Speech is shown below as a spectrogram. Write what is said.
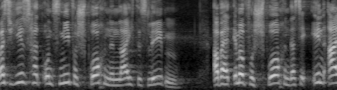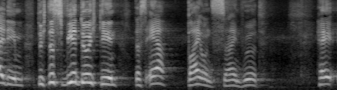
Weißt du, Jesus hat uns nie versprochen ein leichtes Leben. Aber er hat immer versprochen, dass er in all dem, durch das wir durchgehen, dass er bei uns sein wird. Hey,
